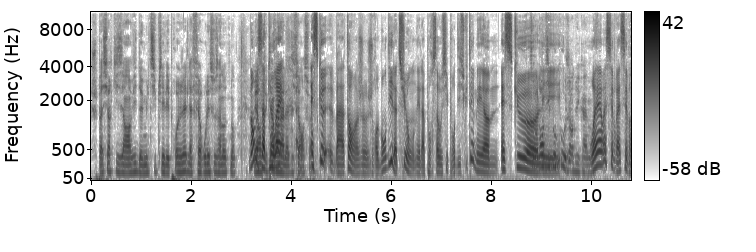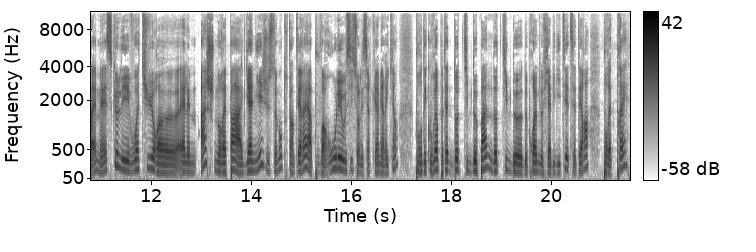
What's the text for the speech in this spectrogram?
je suis pas sûr qu'ils aient envie de multiplier les projets, de la faire rouler sous un autre nom. Non, mais, ça pourrait. la différence. Est-ce que, bah attends, je, rebondis là-dessus. On est là pour ça aussi pour discuter. Mais euh, est-ce que euh, les... beaucoup aujourd'hui quand même. Ouais, ouais, c'est vrai, c'est vrai. Mais est-ce que les voitures LMH euh, n'auraient pas à gagner justement tout intérêt à pouvoir rouler aussi sur les circuits américains pour découvrir peut-être d'autres types de pannes, d'autres types de, de, problèmes de fiabilité, etc. Pour être prêt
